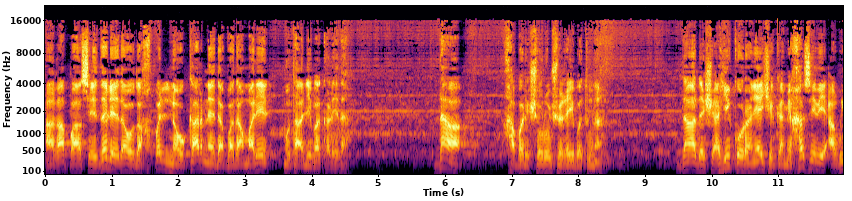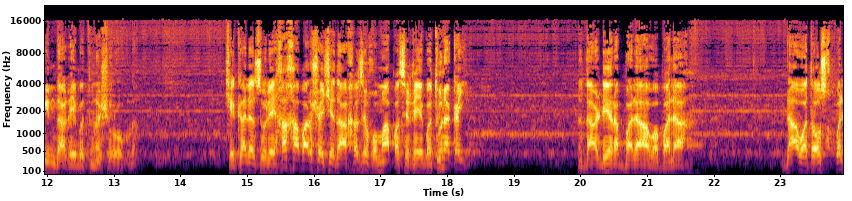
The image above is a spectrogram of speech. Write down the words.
هغه پاسېدلې ده او د خپل نوکر نه د بدعملۍ مطالبه کړې ده دا خبرې شروع شوې غیبتونه دا د شاهي کورنۍ چې کمې ښځې وې هغوی هم دا غیبتونه شروع کړه چې کله زلیخه خبر شوه چې دا ښځې خو ما پسې غیبتونه کوي نو دا ډیره بلا و بلا دا ورته اوس خپل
